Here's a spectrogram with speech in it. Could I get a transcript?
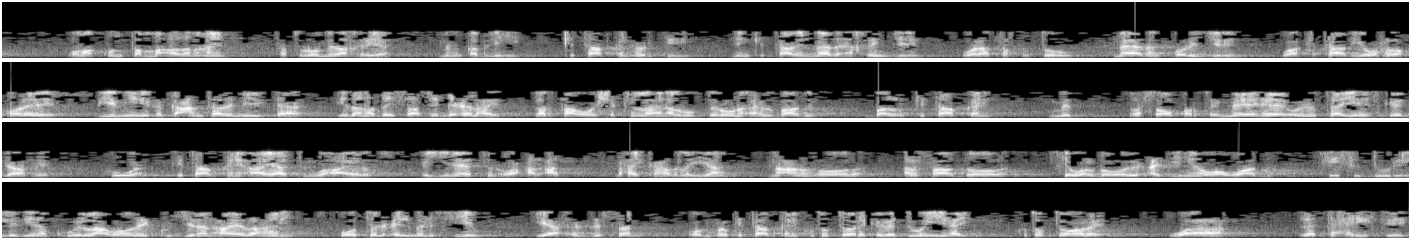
وما كنت ما أذن هاي. تطلو من أخرية. من قبله. كتاب كان هرتي. من كتاب ماذا أخرين جرين. ولا تخطوه ما أذن قري جرين. وكتاب يوحل قرأ بيمينك قعنت هذا ملك تاه هذا يساسي اللي علاهي غرطاوه المبدرون أهل بادل. بل كتاب كان مد la soo qortay ma ahee oo inuu taayahay iskaga jaafay huwa kitaabkani aayaatun wa aayado bayinaatun oo cadcad waxay ka hadlayaan macnahooda alfaadooda si walba way u cad yihiin waa waad fi suduuri alladina kuwi laabahooda ku jiraan aayadahani oo tul cilmi la siiyay yaa xifdisan oo muxuu kitaabkani kutubta hore kaga duwan yahay kutubta hore waa la taxriifiyay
